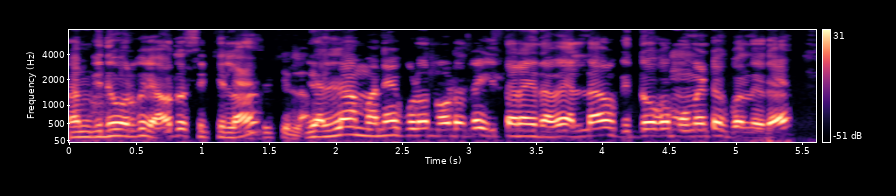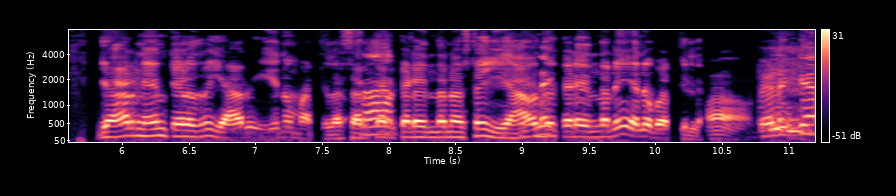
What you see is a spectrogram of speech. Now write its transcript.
ನಮ್ಗೆ ಇದುವರೆಗೂ ಯಾವ್ದು ಸಿಕ್ಕಿಲ್ಲ. ಎಲ್ಲಾ ಮನೆಗಳು ನೋಡಿದ್ರೆ ಈ ತರ ಇದಾವೆ. ಎಲ್ಲ ಬಿದ್ದೋಗೋ ಮೂಮೆಂಟ್ ಬಂದಿದೆ. ಯಾರು ಏನ್ ಕೇಳಿದ್ರು ಯಾರು ಏನು ಮಾಡ್ತಿಲ್ಲ. ಸರ್ಕಾರ ಕಡೆಯಿಂದನೂ ಅಷ್ಟೇ ಯಾವುದೇ ಕಡೆಯಿಂದನೂ ಏನು ಬರ್ತಿಲ್ಲ. ಬೆಳಗ್ಗೆ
